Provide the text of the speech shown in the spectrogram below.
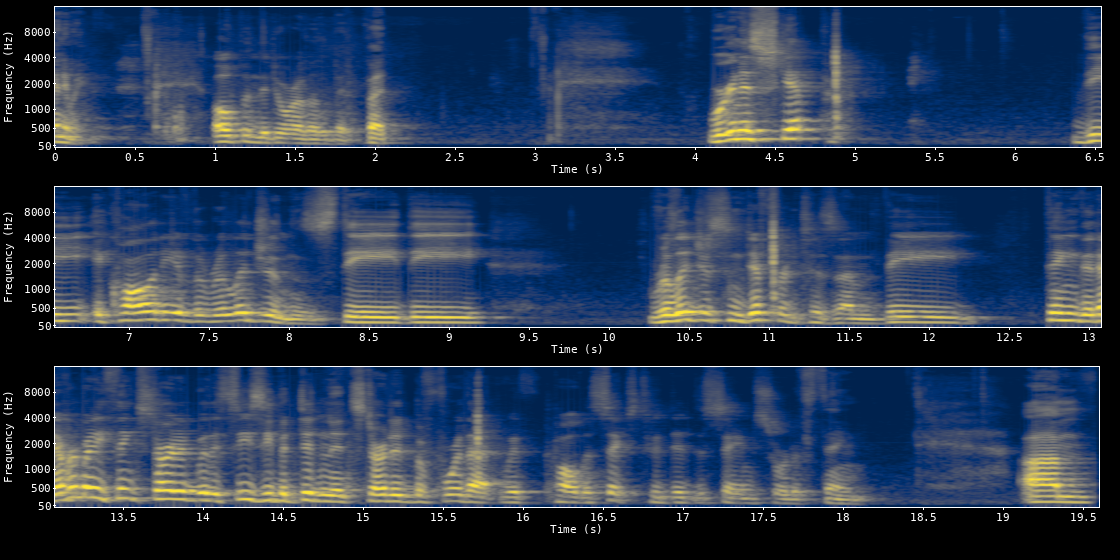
Anyway, open the door a little bit. But we're going to skip the equality of the religions, the, the religious indifferentism, the thing that everybody thinks started with Assisi but didn't. It started before that with Paul VI, who did the same sort of thing. Um,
